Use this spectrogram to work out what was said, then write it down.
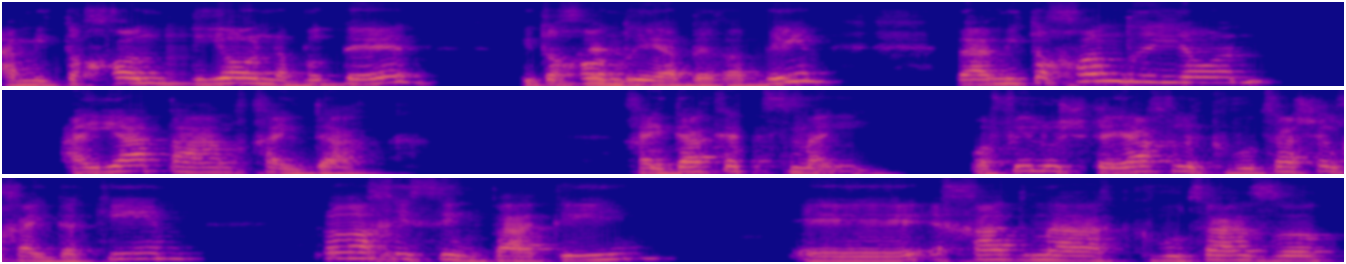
המיטוכונדריון הבודד, מיטוכונדריה ברבים, והמיטוכונדריון היה פעם חיידק. חיידק עצמאי. הוא אפילו שייך לקבוצה של חיידקים לא הכי סימפטיים. אה, אחד מהקבוצה הזאת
